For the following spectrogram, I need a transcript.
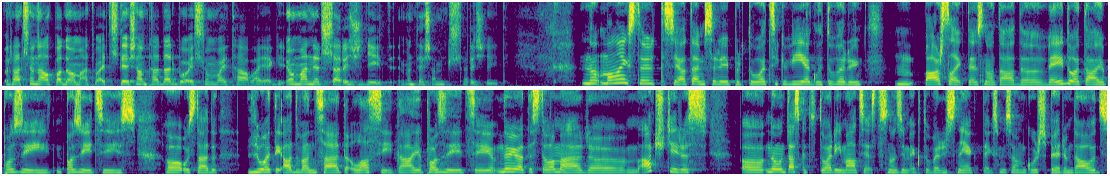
racionāli padomāt, vai tas tiešām tā darbojas un vai tā vajag. Jo man ir sarežģīti, man tiešām ir sarežģīti. Nu, man liekas, tas ir jautājums arī par to, cik viegli tu vari mm, pārslēgties no tāda veidotāja pozī, pozīcijas uz tādu ļoti avansēta lasītāja pozīciju. Nu, jo tas tomēr atšķiras. Uh, nu, tas, ka tu to arī mācies, tas nozīmē, ka tu vari sniegt teiksim, savam kursam daudz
